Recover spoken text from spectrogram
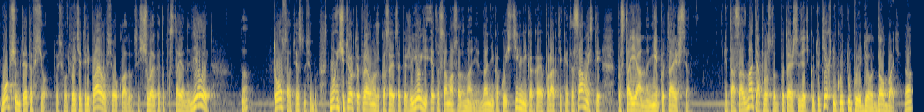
В общем-то, это все. То есть вот в эти три правила все укладывается. Если человек это постоянно делает, да, то, соответственно, все будет. Ну и четвертое правило, уже касается, опять же, йоги, это самоосознание. Да, никакой стиль, никакая практика. Это самое, если ты постоянно не пытаешься это осознать, а просто пытаешься взять какую-то технику и тупо ее делать, долбать. Да?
